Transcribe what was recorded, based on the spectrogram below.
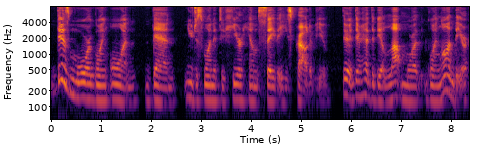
there's more going on than you just wanted to hear him say that he's proud of you. There, there had to be a lot more going on there.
